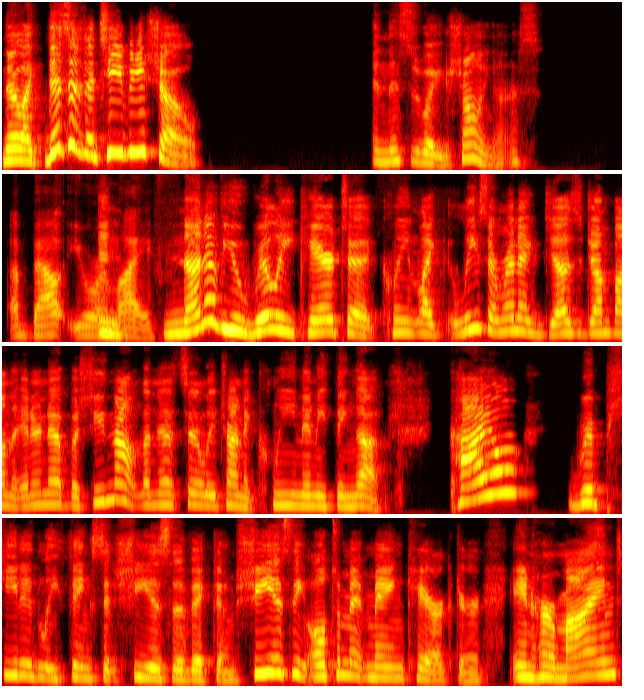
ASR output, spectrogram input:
They're like, this is a TV show. And this is what you're showing us. About your And life. None of you really care to clean. Like Lisa Rennick does jump on the internet, but she's not necessarily trying to clean anything up. Kyle repeatedly thinks that she is the victim. She is the ultimate main character in her mind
